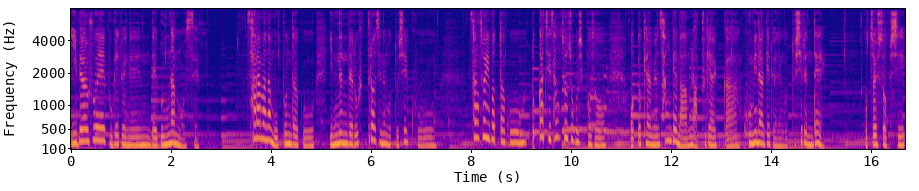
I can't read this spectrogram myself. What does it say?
이별 후에 보게 되는 내 못난 모습. 사람 하나 못 본다고 있는 대로 흐트러지는 것도 싫고, 상처 입었다고 똑같이 상처 주고 싶어서 어떻게 하면 상대 마음을 아프게 할까 고민하게 되는 것도 싫은데, 어쩔 수 없이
